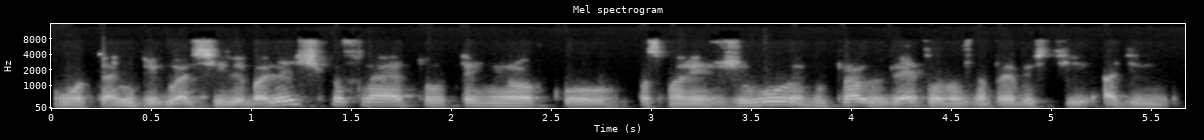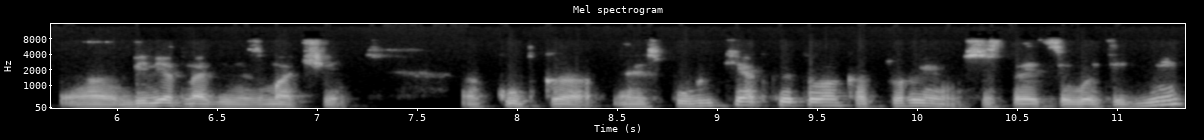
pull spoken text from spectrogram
Вот, они пригласили болельщиков на эту тренировку, посмотреть вживую. Ну, правда, для этого нужно приобрести один, э, билет на один из матчей Кубка Республики открытого, который состоится в эти дни.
